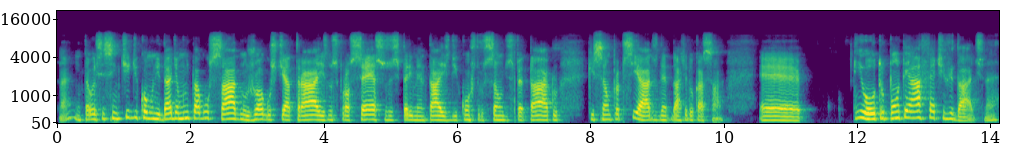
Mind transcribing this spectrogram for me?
Né? Então, esse sentido de comunidade é muito aguçado nos jogos teatrais, nos processos experimentais de construção de espetáculo que são propiciados dentro da arte educação. É, e outro ponto é a afetividade, né?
